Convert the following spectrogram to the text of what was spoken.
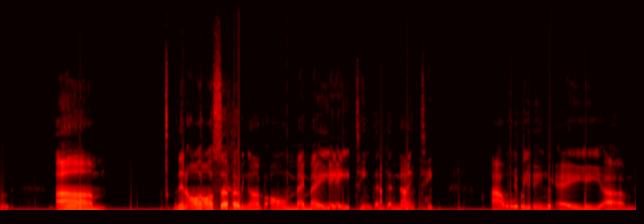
road. Um, then also coming up on May, May 18th and 19th, I will be doing a um,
